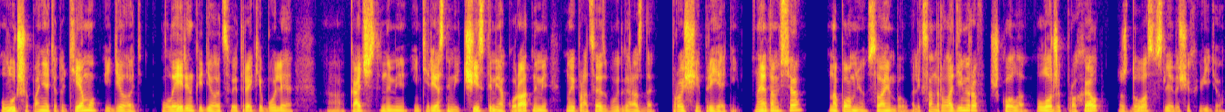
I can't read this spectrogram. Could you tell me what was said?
лучше понять эту тему и делать layering, и делать свои треки более э, качественными, интересными, чистыми, аккуратными, ну и процесс будет гораздо проще и приятней. На этом все. Напомню, с вами был Александр Владимиров, школа Logic Pro Help. Жду вас в следующих видео.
